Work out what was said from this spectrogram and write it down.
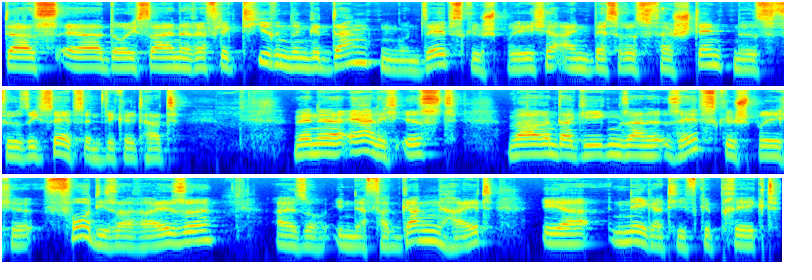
dass er durch seine reflektierenden Gedanken und Selbstgespräche ein besseres Verständnis für sich selbst entwickelt hat. Wenn er ehrlich ist, waren dagegen seine Selbstgespräche vor dieser Reise, also in der Vergangenheit, eher negativ geprägt.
